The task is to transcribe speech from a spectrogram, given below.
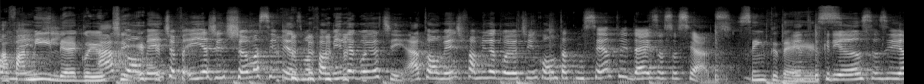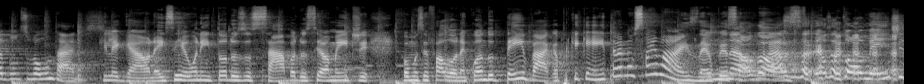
a família Goiotim. Atualmente, e a gente chama assim mesmo, a família Goiotim. Atualmente, a família Goiotim conta com 110 associados. 110. Entre crianças e adultos voluntários. Que legal, né? E se reúnem todos os sábados, realmente, como você falou, né? Quando tem vaga, porque quem entra não sai mais, né? O pessoal não, gosta. Graças a Deus, atualmente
